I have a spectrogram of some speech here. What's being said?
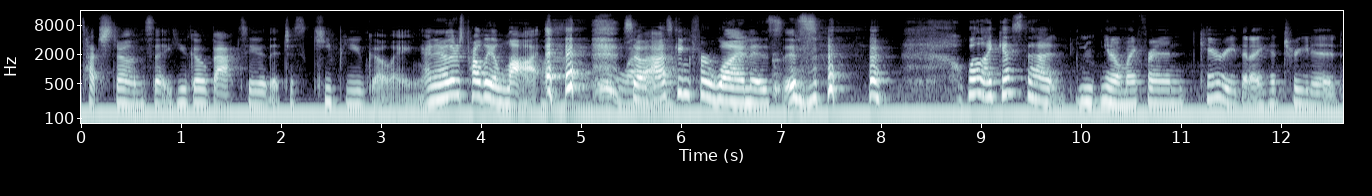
touchstones that you go back to that just keep you going? I know there's probably a lot. so Wow. asking for one is is Well, I guess that you know my friend Carrie that I had treated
